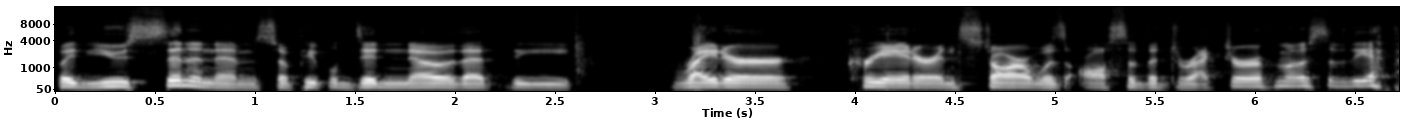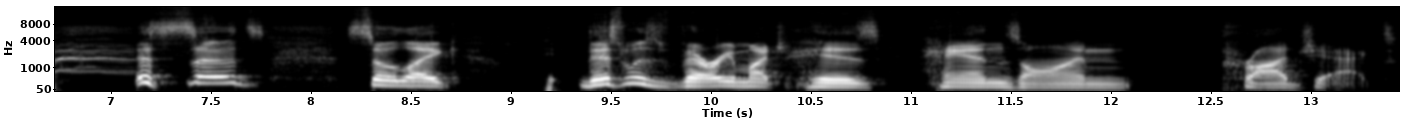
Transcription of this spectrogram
but used synonyms so people didn't know that the writer, creator, and star was also the director of most of the episodes. So like this was very much his hands-on project.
